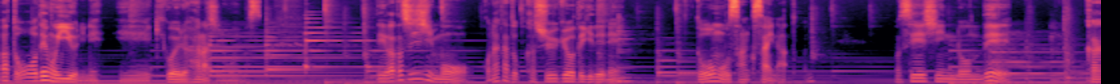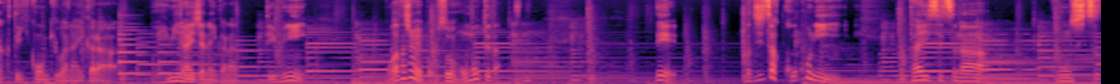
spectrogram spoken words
まあ、どうでもいいようにね、えー聞こえる話に思います。で、私自身も、こうなんかどっか宗教的でね、どうもうさんくさいなとかね、まあ精神論で科学的根拠がないから、もう意味ないじゃないかなっていうふうに、私もやっぱそう思ってたんですね。で、まあ実はここに大切な本質っ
